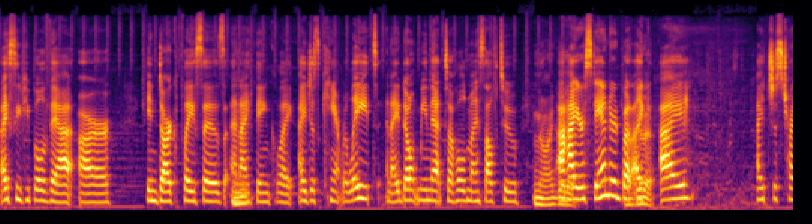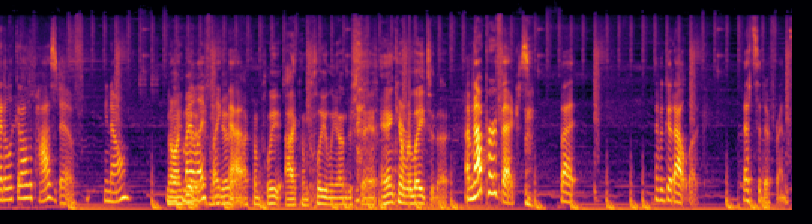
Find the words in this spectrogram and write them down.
I see people that are in dark places, and Mm-hmm. I think like I just can't relate, and I don't mean that to hold myself to no, a it. higher standard, but I like it. I I just try to look at all the positive, you know. No, live I my life I like that. I complete, I completely understand and can relate to that. I'm not perfect, but I have a good outlook. That's the difference.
